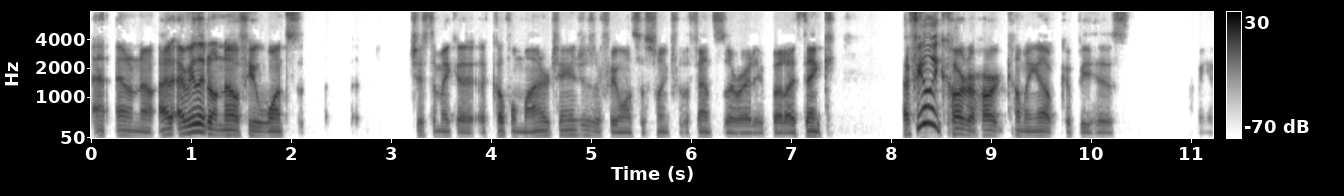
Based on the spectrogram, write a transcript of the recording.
I, I, don't know. I, I really don't know if he wants just to make a, a couple minor changes or if he wants to swing for the fences already. But I think I feel like Carter Hart coming up could be his, I mean,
